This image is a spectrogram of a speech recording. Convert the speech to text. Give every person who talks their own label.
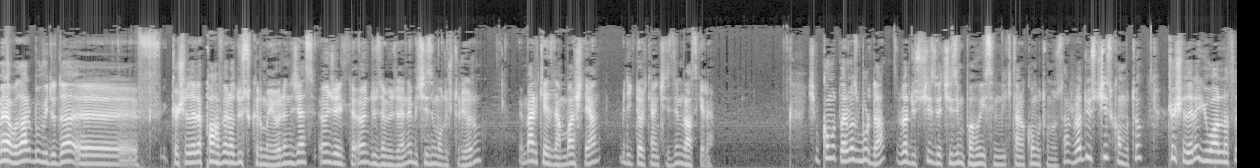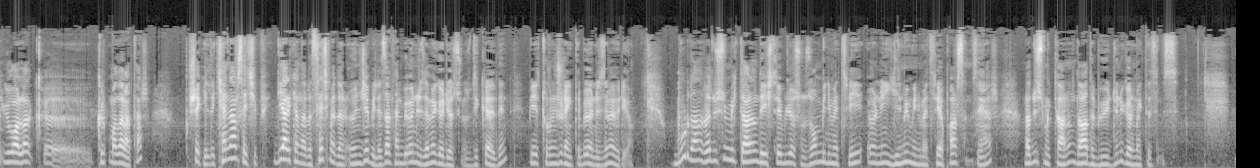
Speaker 1: Merhabalar, bu videoda e, köşelere pah ve radius kırmayı öğreneceğiz. Öncelikle ön düzlem üzerine bir çizim oluşturuyorum. Merkezden başlayan bir dikdörtgen çizdim rastgele. Şimdi komutlarımız burada. Radius çiz ve çizim pahı isimli iki tane komutumuz var. Radius çiz komutu köşelere yuvarlatı, yuvarlak e, kırpmalar atar. Bu şekilde kenar seçip diğer kenarı seçmeden önce bile zaten bir ön izleme görüyorsunuz. Dikkat edin. Bir turuncu renkte bir ön izleme veriyor. Buradan radyüsün miktarını değiştirebiliyorsunuz. 10 milimetreyi örneğin 20 milimetre yaparsanız eğer radyüs miktarının daha da büyüdüğünü görmektesiniz.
